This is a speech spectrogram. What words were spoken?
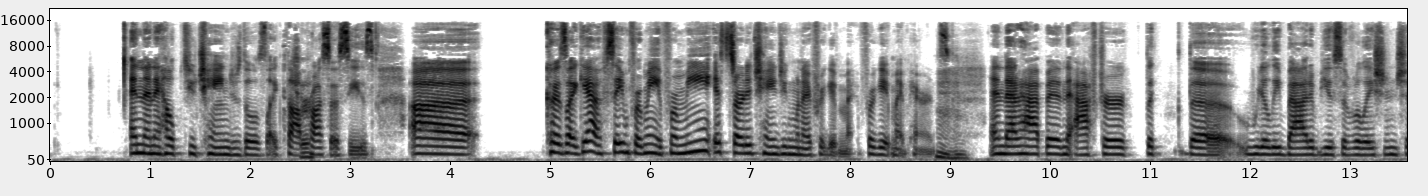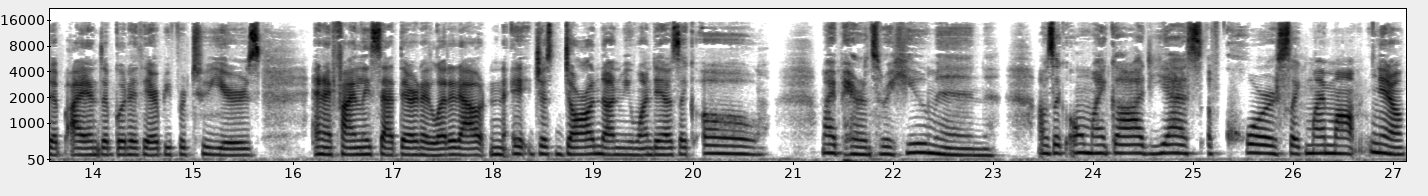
and then it helps you change those like thought Sure. processes. Uh because like yeah same for me. For me it started changing when i forget my forgave my parents. Mm-hmm. And that happened after the the really bad abusive relationship. I ended up going to therapy for two years and i finally sat there and i let it out and it just dawned on me one day. I was like oh my parents were human. I was like oh my god yes of course. Like my mom you know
